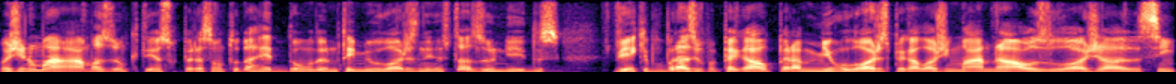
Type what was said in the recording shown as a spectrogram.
imagina uma Amazon que tem essa operação toda redonda, não tem mil lojas nem nos Estados Unidos, vem aqui pro Brasil para pegar, operar mil lojas, pegar loja em Manaus, loja, assim,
